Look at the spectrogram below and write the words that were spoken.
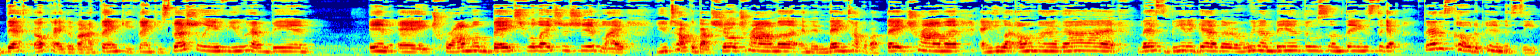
that's okay divine thank you thank you. Especially if you have been in a trauma-based relationship, like you talk about your trauma and then they talk about their trauma and you like, oh my God, let's be together. We done been through some things together. That is codependency.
